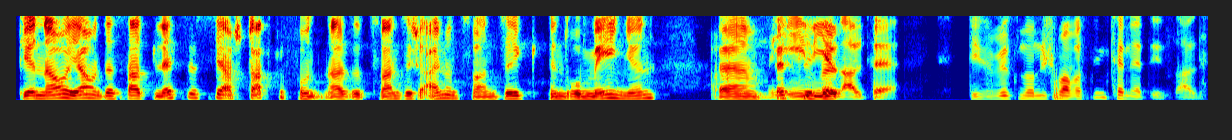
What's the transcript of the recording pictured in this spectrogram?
Genau, ja, und das hat letztes Jahr stattgefunden, also 2021 in Rumänien. Ach, ähm, Rumänien, Festival. Alter. Die wissen noch nicht mal, was Internet ist, Alter.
